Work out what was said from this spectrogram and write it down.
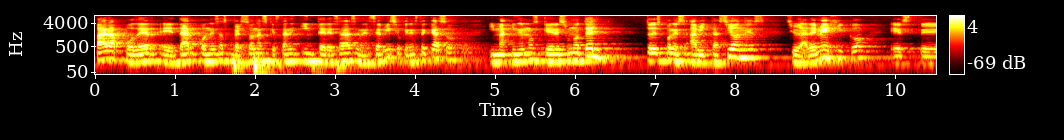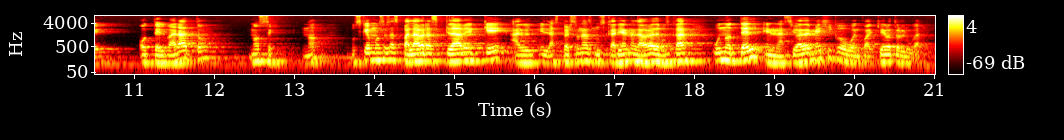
para poder eh, dar con esas personas que están interesadas en el servicio, que en este caso, imaginemos que eres un hotel. Entonces pones habitaciones, Ciudad de México, este, hotel barato, no sé, ¿no? Busquemos esas palabras clave que las personas buscarían a la hora de buscar un hotel en la Ciudad de México o en cualquier otro lugar.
